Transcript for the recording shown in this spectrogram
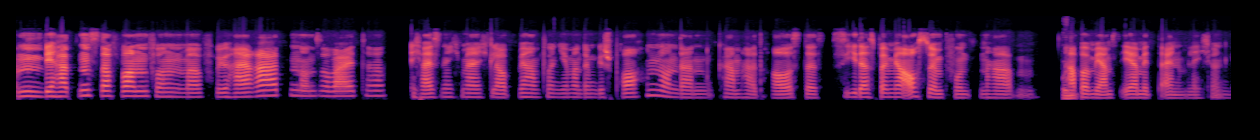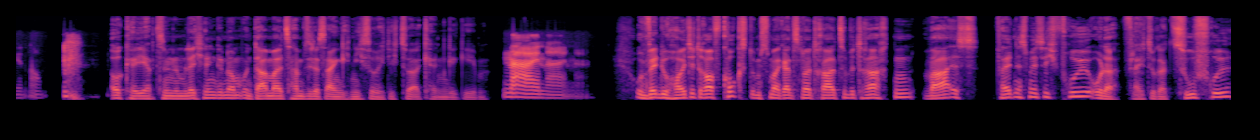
ähm, wir hatten es davon, von äh, früh heiraten und so weiter. Ich weiß nicht mehr, ich glaube, wir haben von jemandem gesprochen und dann kam halt raus, dass sie das bei mir auch so empfunden haben. Und Aber wir haben es eher mit einem Lächeln genommen. okay, ihr habt es mit einem Lächeln genommen und damals haben sie das eigentlich nicht so richtig zu erkennen gegeben. Nein, nein, nein. Und wenn du heute drauf guckst, um es mal ganz neutral zu betrachten, war es verhältnismäßig früh oder vielleicht sogar zu früh?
